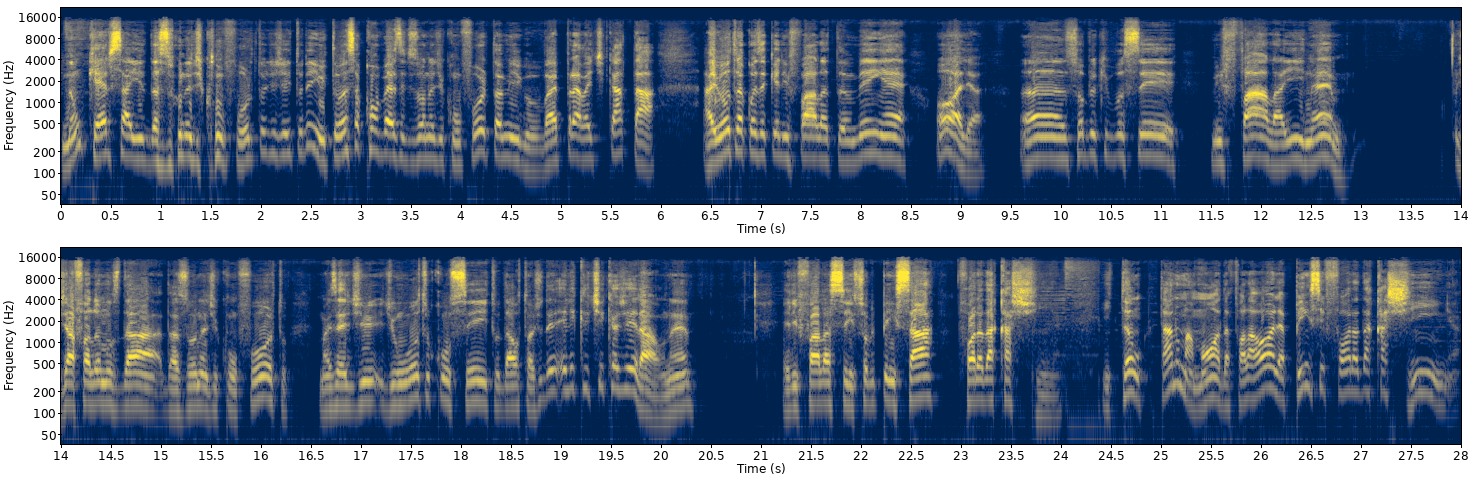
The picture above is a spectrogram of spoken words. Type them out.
não quer sair da zona de conforto de jeito nenhum. Então, essa conversa de zona de conforto, amigo, vai, pra, vai te catar. Aí, outra coisa que ele fala também é: olha, uh, sobre o que você me fala aí, né? Já falamos da, da zona de conforto, mas é de, de um outro conceito da autoajuda. Ele critica geral, né? Ele fala assim sobre pensar fora da caixinha. Então, tá numa moda falar, olha, pense fora da caixinha,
